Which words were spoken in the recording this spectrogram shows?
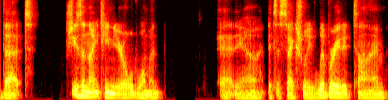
that she's a 19 year old woman and you know it's a sexually liberated time.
